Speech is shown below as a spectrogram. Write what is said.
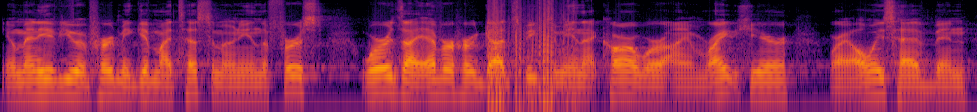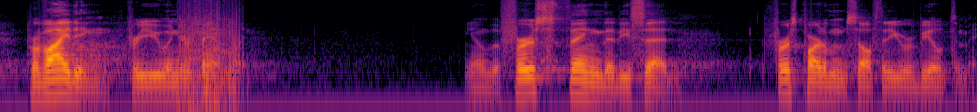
You know, many of you have heard me give my testimony, and the first words I ever heard God speak to me in that car were, I am right here where I always have been, providing for you and your family. You know, the first thing that he said, the first part of himself that he revealed to me.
